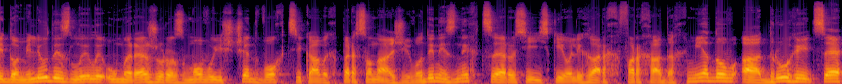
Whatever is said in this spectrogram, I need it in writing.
невідомі люди злили у мережу розмову іще двох цікавих персонажів. Один із них це російський олігарх Фархад Ахмєдов, а другий це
